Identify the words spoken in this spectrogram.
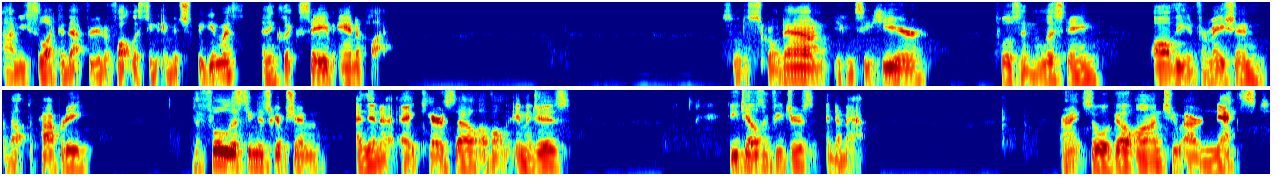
um, you selected that for your default listing image to begin with, and then click Save and Apply. So we'll just scroll down. You can see here, pulls in the listing, all the information about the property, the full listing description, and then a, a carousel of all the images, details and features, and a map. All right, so we'll go on to our next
